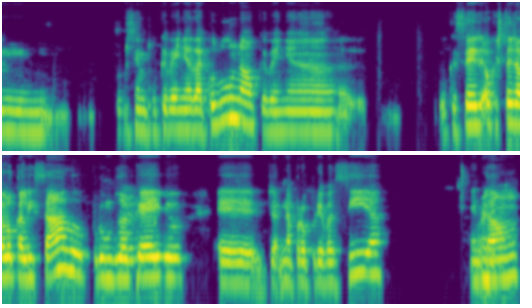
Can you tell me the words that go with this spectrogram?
um, por exemplo, que venha da coluna ou que venha, o que, seja, ou que esteja localizado por um bloqueio é, na própria bacia. Então,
